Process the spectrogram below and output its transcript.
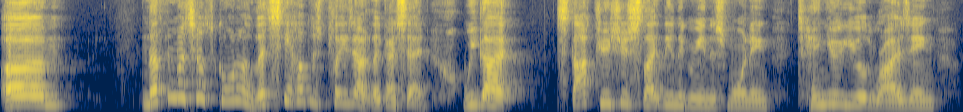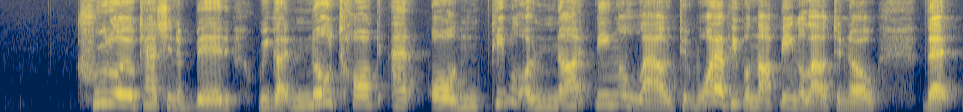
Um, nothing much else going on. Let's see how this plays out. Like I said, we got stock futures slightly in the green this morning, 10-year yield rising, crude oil catching a bid. We got no talk at all. People are not being allowed to. Why are people not being allowed to know that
